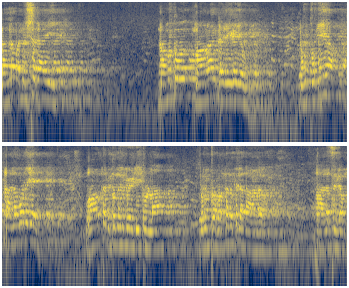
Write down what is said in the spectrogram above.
നല്ല മനുഷ്യരായി നമുക്ക് മാറാൻ കഴിയുകയും ഒരു പുതിയ തലമുറയെ വാർത്തെടുക്കുന്നതിന് വേണ്ടിയിട്ടുള്ള ഒരു പ്രവർത്തനത്തിൽ അതാണ് ബാലസംഘം.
